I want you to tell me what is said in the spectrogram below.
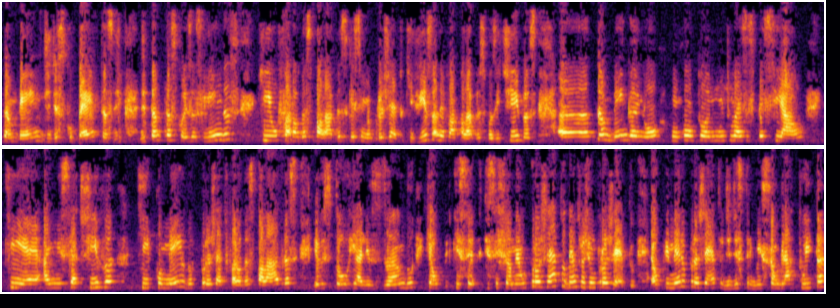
também de descobertas, de, de, tantas coisas lindas que o Farol das Palavras, que esse meu projeto que visa levar palavras positivas, uh, também ganhou um contorno muito mais especial, que é a iniciativa que, por meio do projeto Farol das Palavras, eu estou realizando, que, é o, que, se, que se chama É um Projeto Dentro de um Projeto. É o primeiro projeto de distribuição gratuita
